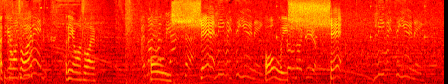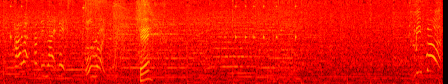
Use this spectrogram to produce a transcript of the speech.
I think everyone's alive. I think everyone's alive. Holy shit. Holy shit. Okay. Me first.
